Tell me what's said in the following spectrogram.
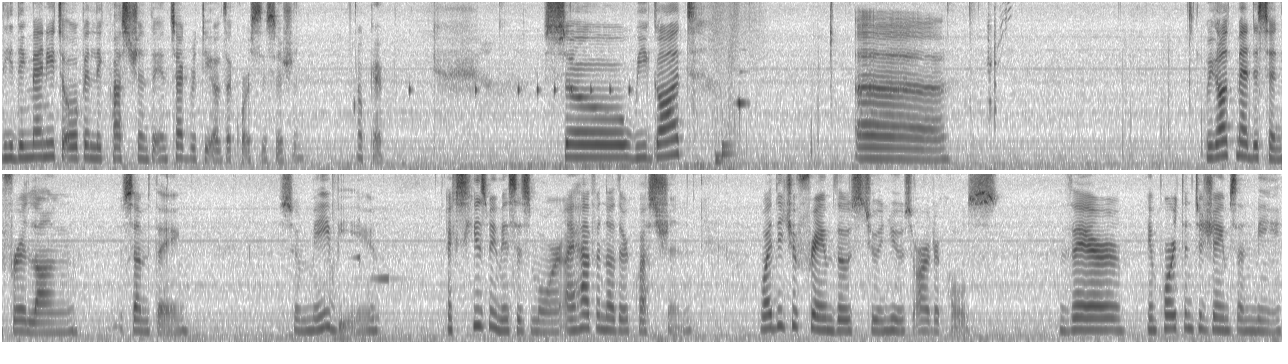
leading many to openly question the integrity of the court's decision. Okay. So we got uh we got medicine for lung something. So maybe Excuse me, Mrs. Moore, I have another question. Why did you frame those two news articles? They're important to James and me.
